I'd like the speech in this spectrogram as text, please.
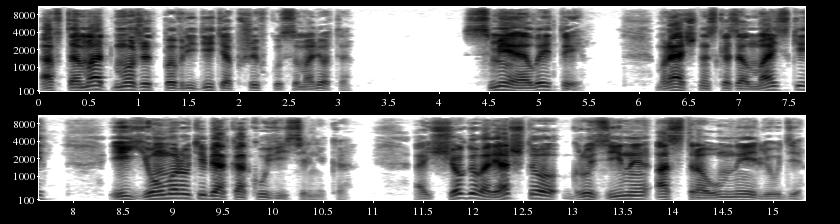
Автомат может повредить обшивку самолета. Смелый ты, мрачно сказал Майский, и юмор у тебя как у висельника. А еще говорят, что грузины остроумные люди.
